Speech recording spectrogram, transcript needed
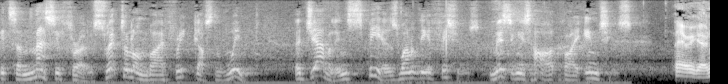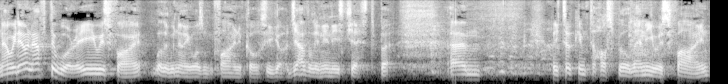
It's a massive throw, swept along by a freak gust of wind. The javelin spears one of the officials, missing his heart by inches. There we go. Now we don't have to worry. He was fine. Well, no, he wasn't fine. Of course, he got a javelin in his chest, but um, they took him to hospital. Then he was fine.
